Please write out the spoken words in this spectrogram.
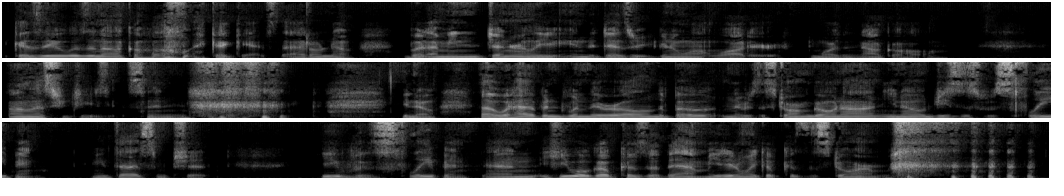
Because he was an alcoholic, I guess. I don't know. But I mean, generally in the desert, you're going to want water more than alcohol. Unless you're Jesus. And You know, uh, what happened when they were all in the boat and there was a storm going on? You know, Jesus was sleeping. Ain't that some shit? He was sleeping and he woke up because of them. He didn't wake up because of the storm.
